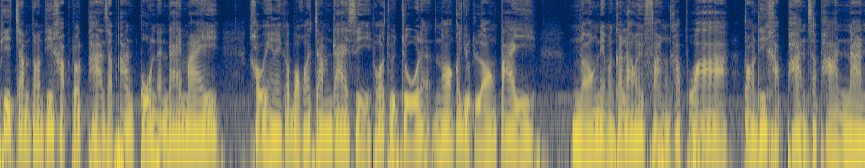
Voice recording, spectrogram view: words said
พี่จำตอนที่ขับรถผ่านสะพานปูนนั้นได้ไหม เขาเองเนี่ยก็บอกว่าจำได้สิเพราะว่าจู่ๆนี่ยน้องก็หยุดร้องไป น้องเนี่ยมันก็เล่าให้ฟังครับว่า ตอนที่ขับผ่านสะพานนั้น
